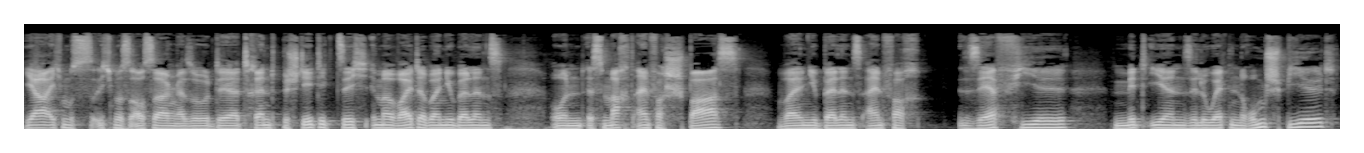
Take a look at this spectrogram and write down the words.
Ja, ich muss, ich muss auch sagen, also der Trend bestätigt sich immer weiter bei New Balance und es macht einfach Spaß, weil New Balance einfach sehr viel mit ihren Silhouetten rumspielt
